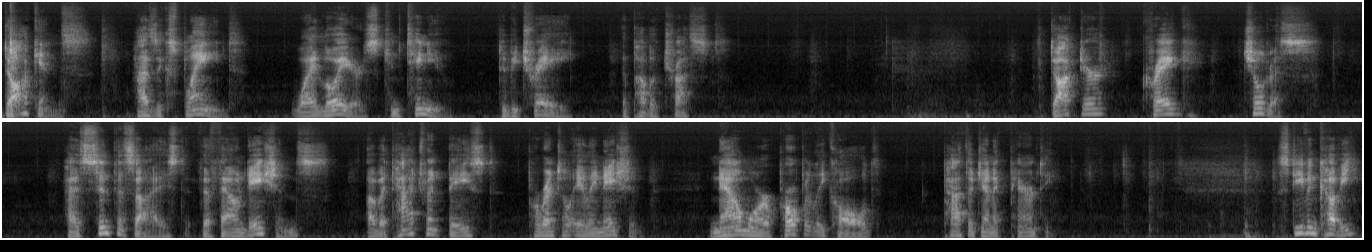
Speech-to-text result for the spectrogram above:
Dawkins has explained why lawyers continue to betray the public trust. Dr. Craig Childress has synthesized the foundations of attachment based parental alienation, now more appropriately called pathogenic parenting. Stephen Covey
